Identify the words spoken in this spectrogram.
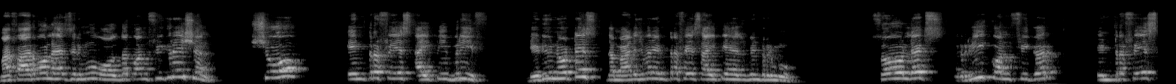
my firewall has removed all the configuration. Show interface ip brief. Did you notice the management interface ip has been removed? So let's reconfigure interface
